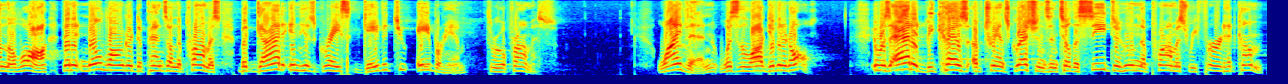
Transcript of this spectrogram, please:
on the law, then it no longer depends on the promise, but God in his grace gave it to Abraham through a promise. Why then was the law given at all? It was added because of transgressions until the seed to whom the promise referred had come.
